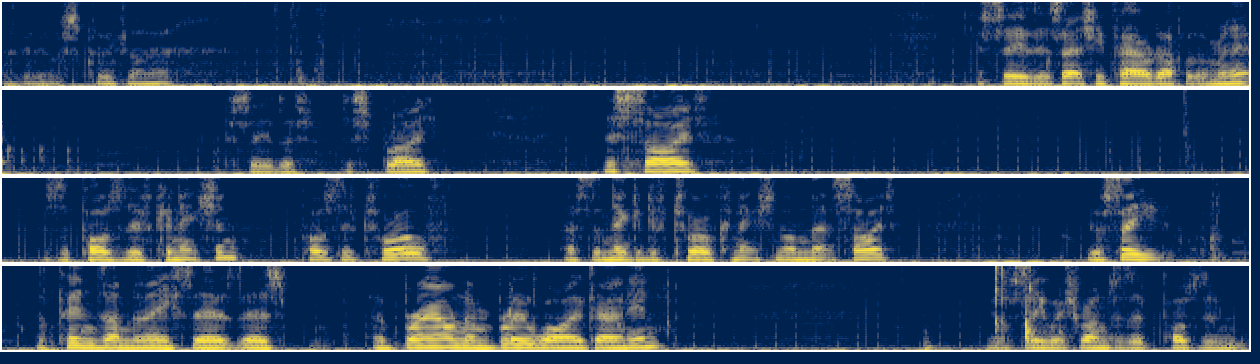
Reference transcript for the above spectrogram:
Like a little screwdriver. You can see that it's actually powered up at the minute. You see the display. This side is a positive connection, positive 12. That's the negative 12 connection on that side you'll see the pins underneath there there's a brown and blue wire going in. You'll see which ones are the positive.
